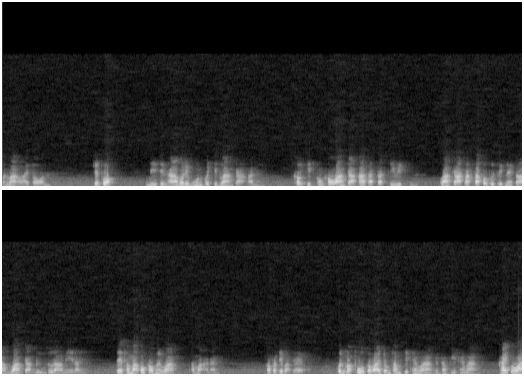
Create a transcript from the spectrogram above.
มันว่างหลายตอน เช่นพวก มีสินห้าบริบูรณ์ก็จิตว่างจากอันหนึ่งเขาจิตของเขาว่างจากฆ่าสัตว์ตัดชีวิต ว่างจากรักทรัพย์ประพฤติผิดในกามว่างจากดื่มสุราเมรัยแต่ธรรมะของเขาไม่ว่างธรรมะนั้นเขาปฏิบัติแล้ว คนมักพูดก็ว่าจงทำจิตให้ว่างจงทำจิตให้ว่าง ใครก็ว่า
